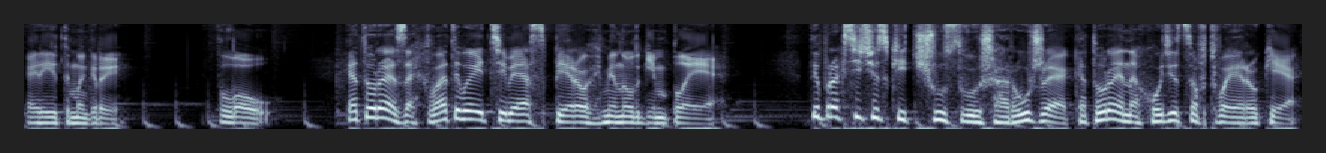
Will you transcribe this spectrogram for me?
Ритм игры. Флоу. которая захватывает тебя с первых минут геймплея. Ты практически чувствуешь оружие, которое находится в твоей руке.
